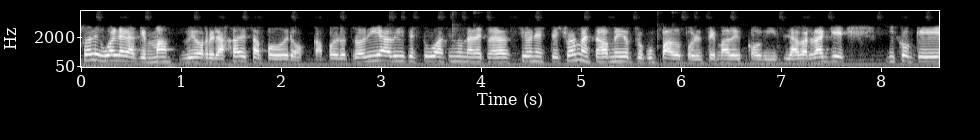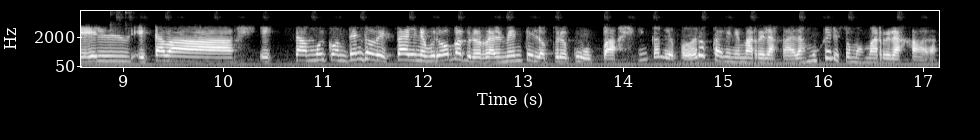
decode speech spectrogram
yo al igual a la que más veo relajada es a Podoroska. Por el otro día vi que estuvo haciendo una declaración, este me estaba medio preocupado por el tema del COVID. La verdad que dijo que él estaba está muy contento de estar en Europa, pero realmente lo preocupa. En cambio, Podoroska viene más relajada, las mujeres somos más relajadas.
